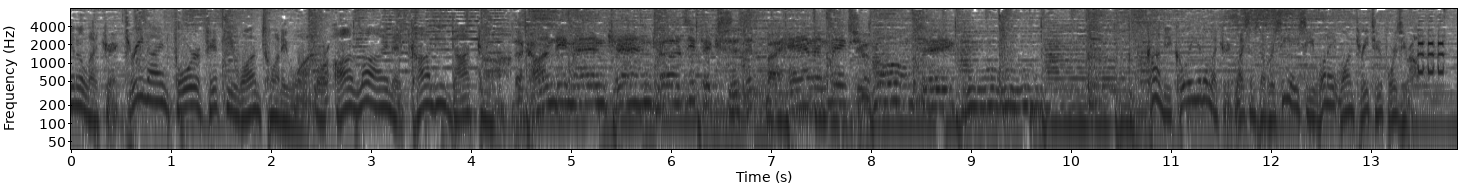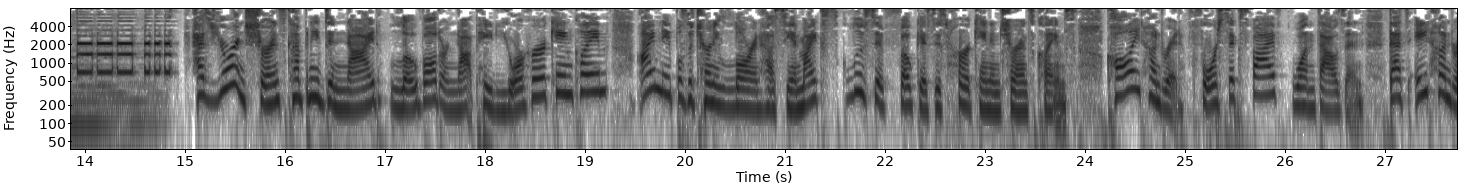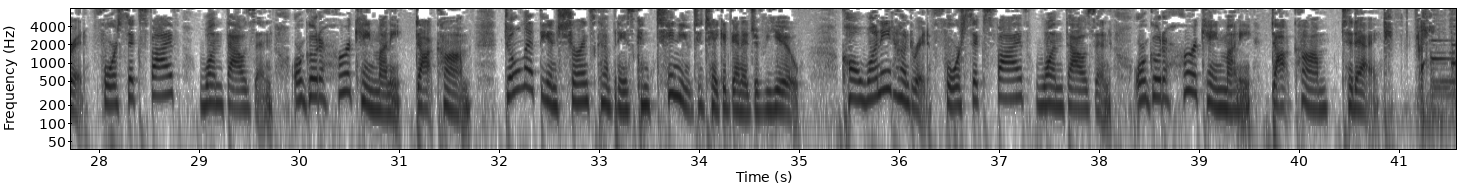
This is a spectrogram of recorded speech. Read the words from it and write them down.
and Electric 394-5121 or online at condi.com. The Condi Man can cause he fixes it by hand and makes your home stay cool. Condi Cooling and Electric, license number CAC 1813240. Has your insurance company denied, lowballed, or not paid your hurricane claim? I'm Naples attorney Lauren Hussey and my exclusive focus is hurricane insurance claims. Call 800-465-1000. That's 800-465-1000 or go to hurricanemoney.com. Don't let the insurance companies continue to take advantage of you. Call 1-800-465-1000 or go to hurricanemoney.com today.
